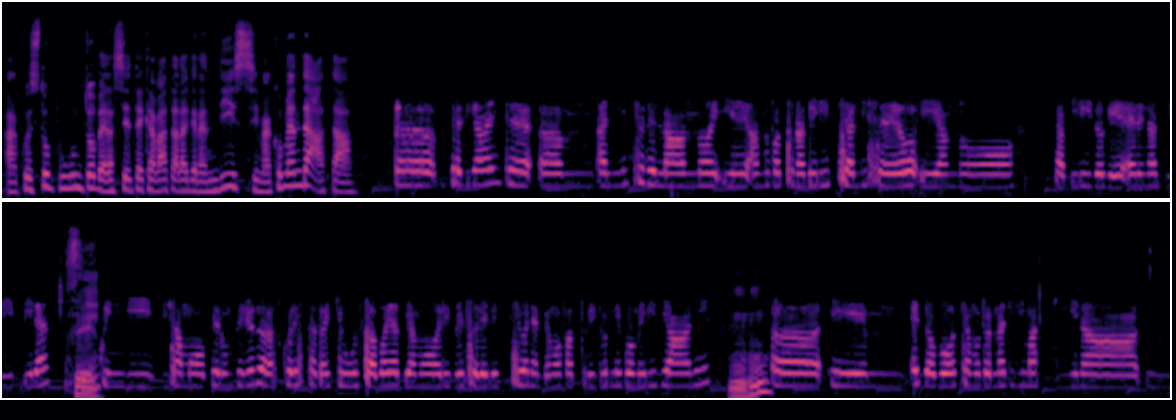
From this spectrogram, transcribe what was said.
a questo punto ve la siete cavata alla grandissima. Com'è andata? Eh, praticamente ehm, all'inizio dell'anno eh, hanno fatto una perizia al liceo e hanno stabilito che era inagibile. Sì. Quindi diciamo per un periodo la scuola è stata chiusa, poi abbiamo ripreso le lezioni, abbiamo fatto dei turni pomeridiani Mhm. eh, e, e dopo siamo tornati di mattina. mm,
